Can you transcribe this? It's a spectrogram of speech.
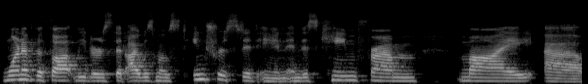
one of the thought leaders that I was most interested in, and this came from my, uh,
